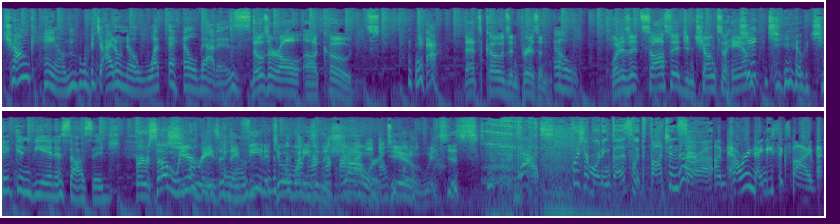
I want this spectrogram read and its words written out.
chunk ham, which I don't know what the hell that is. Those are all uh, codes. That's codes in prison. oh, What is it? Sausage and chunks of ham? chick, no, chicken Vienna sausage. For some weird reason, they feed it to him when he's in the shower, too. It's just. That was your morning buzz with Foch and Sarah on Power 96.5.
